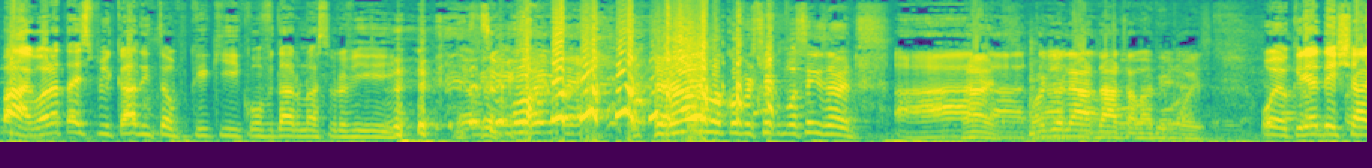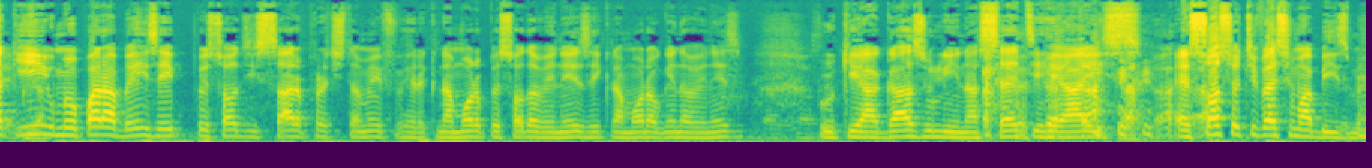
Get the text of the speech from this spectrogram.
Pá, agora tá explicado então porque que convidaram nós pra vir aí. Não, mas conversei com vocês antes. Ah, Antes. tá, Pode tá, olhar tá, a data lá depois. Ô, eu queria deixar aqui o meu parabéns aí pro pessoal de Sara, pra ti também, Ferreira, que namora o pessoal da Veneza aí, que namora alguém da Veneza. Porque a gasolina, sete reais, é só se eu tivesse uma abismo.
